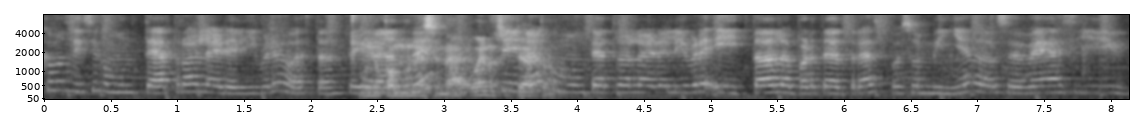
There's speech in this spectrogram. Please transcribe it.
¿cómo se dice? Como un teatro al aire libre bastante Un- grande. como un escenario, bueno, sí, Sí, teatro. ¿no? Como un teatro al aire libre y toda la parte de atrás pues son viñedos, se ve así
